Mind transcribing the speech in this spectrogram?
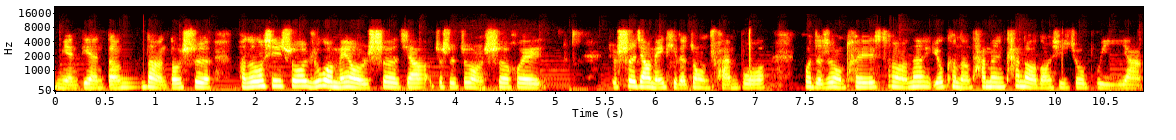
缅甸等等，都是很多东西说如果没有社交，就是这种社会，就社交媒体的这种传播或者这种推送，那有可能他们看到的东西就不一样，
